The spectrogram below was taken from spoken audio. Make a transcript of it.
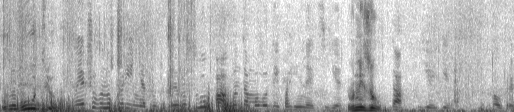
В бутлю. Ну якщо воно коріння тут приросло, а вон там пагінець є. Внизу. Так, є, є. Добре.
